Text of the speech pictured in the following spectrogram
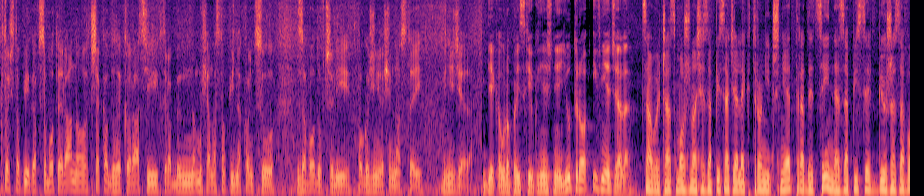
ktoś, kto biega w sobotę rano, czekał do dekoracji, która by musiała nastąpić na końcu zawodów, czyli po godzinie 18 w niedzielę. Bieg europejski w Gnieźnie jutro i w niedzielę. Cały czas można się zapisać elektronicznie. Tradycyjne zapisy w biurze zawodów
